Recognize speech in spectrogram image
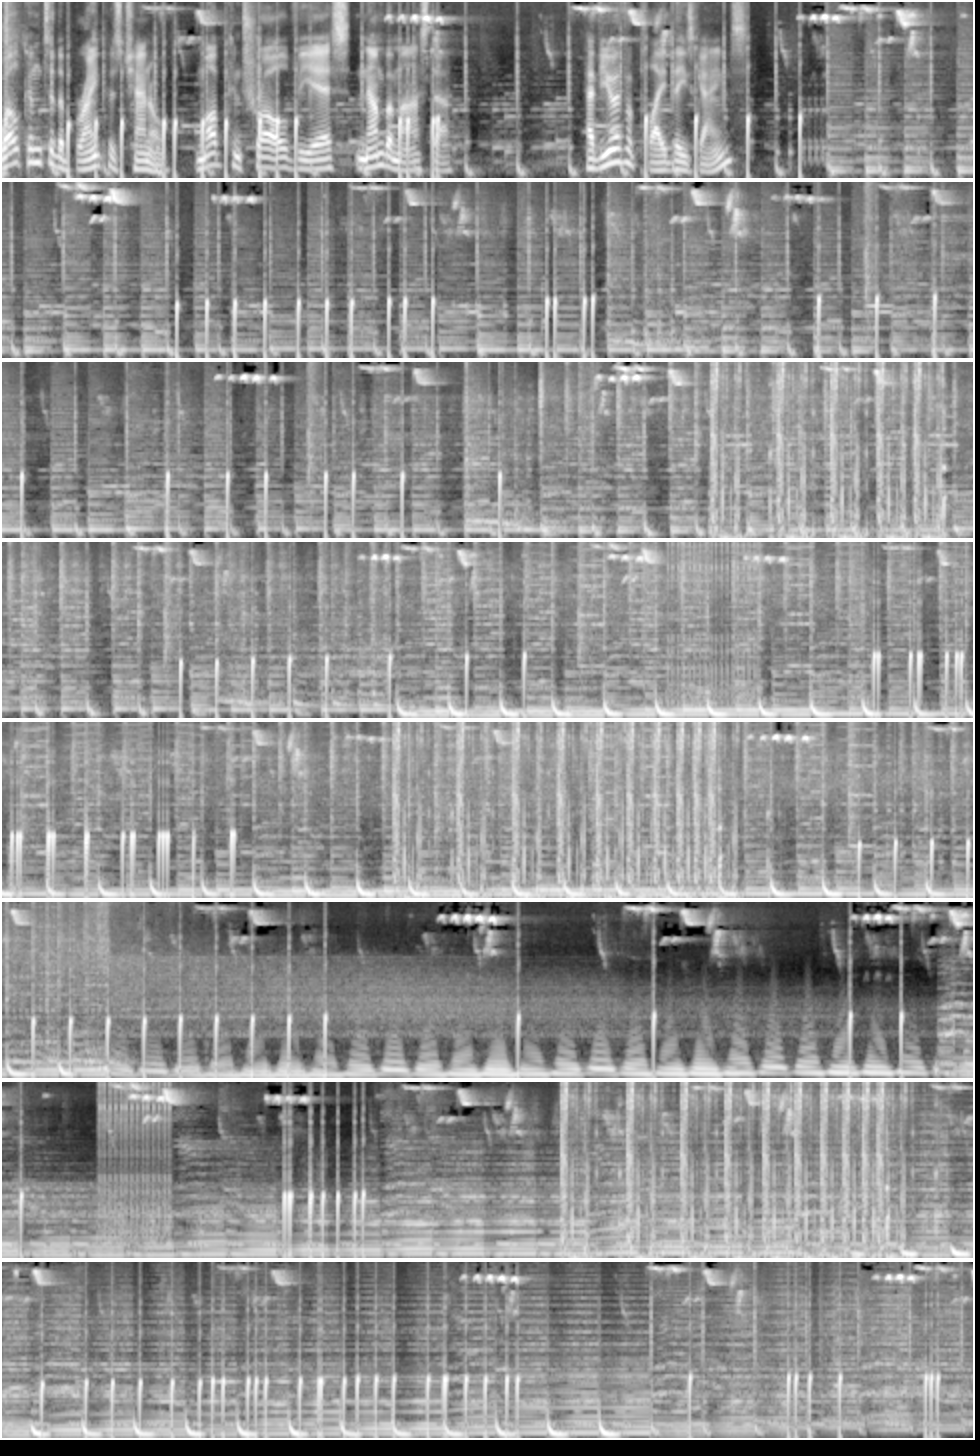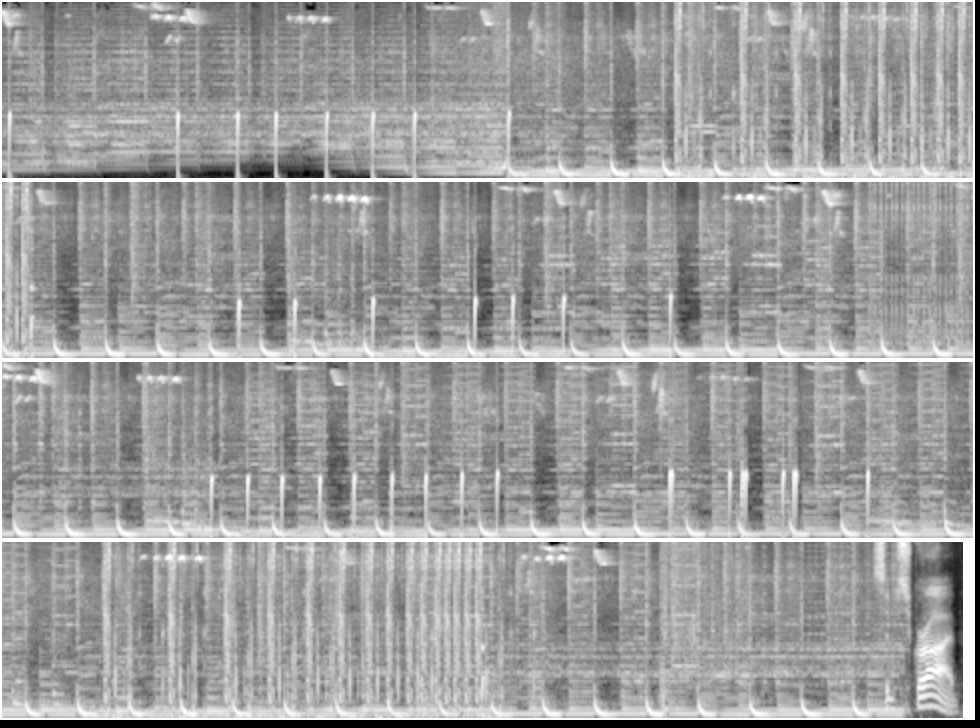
Welcome to the Brainpers channel, Mob Control vs Number Master. Have you ever played these games? Thank you. Subscribe.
